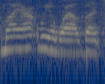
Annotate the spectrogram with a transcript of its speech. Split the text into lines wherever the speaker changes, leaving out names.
My, aren't we a wild bunch?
